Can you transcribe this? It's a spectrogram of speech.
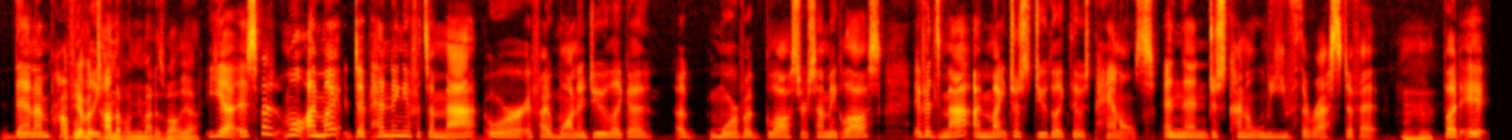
then I'm probably if you have a ton of them you might as well yeah Yeah, especially well, I might depending if it's a matte or if I want to do like a a more of a gloss or semi gloss. If it's matte, I might just do like those panels and then just kind of leave the rest of it. mm-hmm. But it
